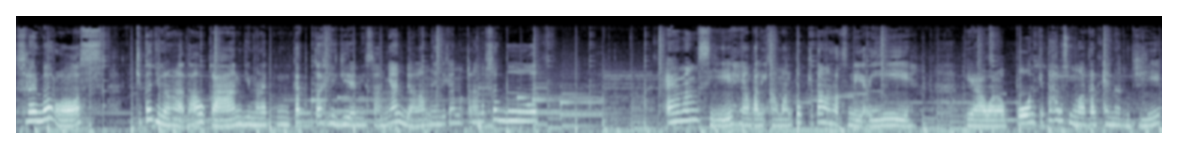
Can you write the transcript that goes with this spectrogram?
Selain boros kita juga nggak tahu kan gimana tingkat kehigienisannya dalam menyajikan makanan tersebut. Emang sih yang paling aman tuh kita masak sendiri. Ya walaupun kita harus mengeluarkan energi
